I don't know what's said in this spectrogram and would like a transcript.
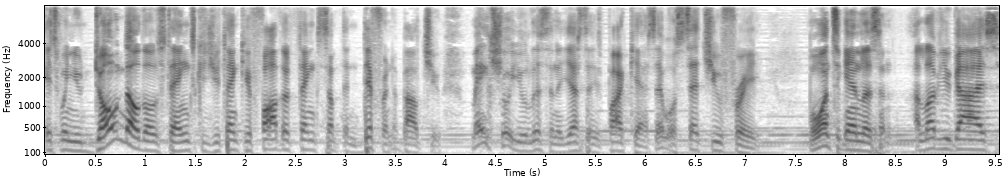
It's when you don't know those things because you think your father thinks something different about you. Make sure you listen to yesterday's podcast. it will set you free. But once again, listen, I love you guys.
